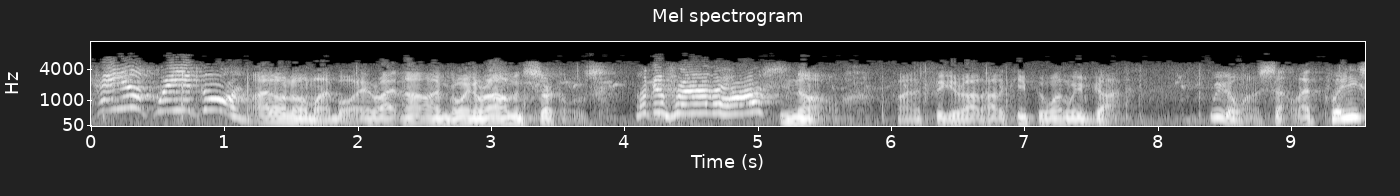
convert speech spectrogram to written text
Hey, Unc, where you going? I don't know, my boy. Right now, I'm going around in circles. Looking for another house? No. Trying to figure out how to keep the one we've got. We don't want to sell that place.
